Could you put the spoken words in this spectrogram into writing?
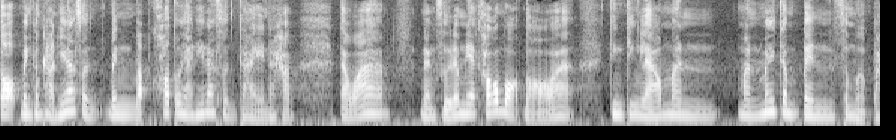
ก็เป็นคำถามที่น่าสนเป็นแบบข้อตัวอย่างที่น่าสนใจนะครับ แต่ว่าหนังสือเล่มนี้เขาก็บอกต่อว่า จริง ๆ แล้วมันมันไม่จำเป็นเสมอไป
